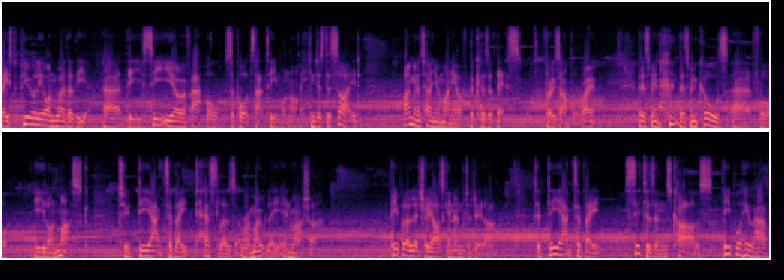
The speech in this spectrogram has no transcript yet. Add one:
based purely on whether the uh, the CEO of Apple supports that team or not. He can just decide, I'm going to turn your money off because of this, for example, right? There's been there's been calls uh, for Elon Musk to deactivate Teslas remotely in Russia. People are literally asking him to do that, to deactivate citizens' cars, people who have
